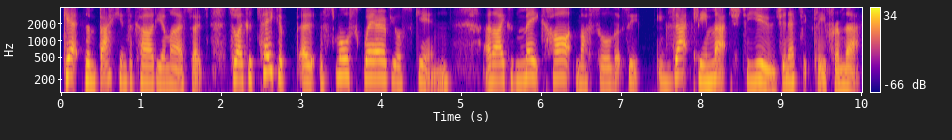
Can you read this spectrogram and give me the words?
get them back into cardiomyocytes. So I could take a, a, a small square of your skin, and I could make heart muscle that's exactly matched to you genetically from that.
